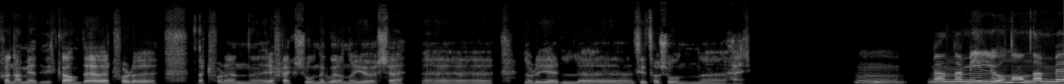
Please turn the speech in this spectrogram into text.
kan ha medvirka. Det er i hvert, fall, hvert fall en refleksjon det går an å gjøre seg når det gjelder situasjonen her. Mm. Men millionene de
